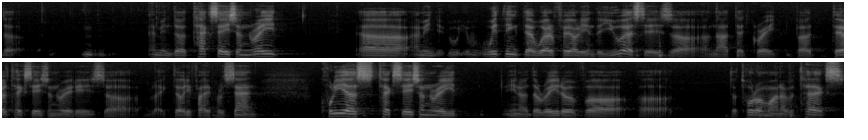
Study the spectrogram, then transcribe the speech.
the, I mean, the taxation rate. Uh, I mean, we think that welfare in the U.S. is uh, not that great, but their taxation rate is uh, like 35 percent. Korea's taxation rate, you know, the rate of uh, uh, the total amount of tax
